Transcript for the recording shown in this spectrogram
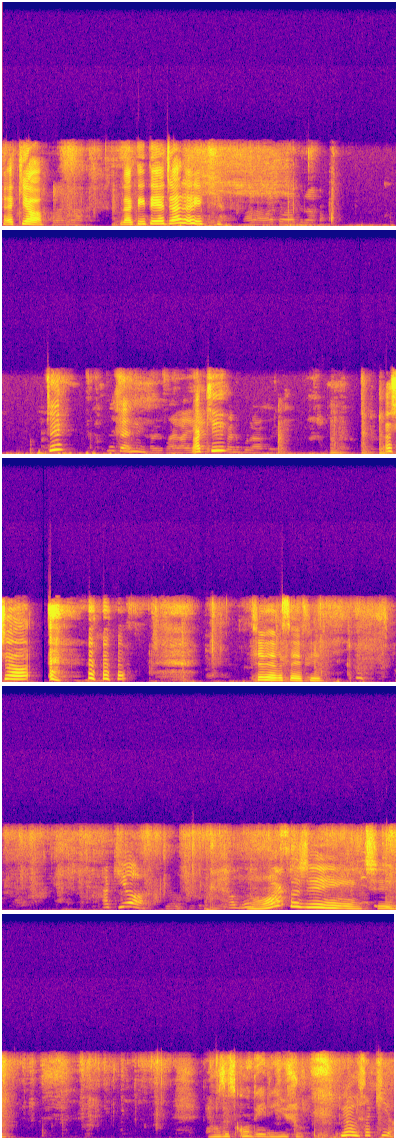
É aqui, ó. Lá tem teia de aranha aqui. Aqui. Aqui. Achou. Deixa eu ver você, filho. Aqui, ó. Nossa, gente. É uns esconderijos. Não, isso aqui, ó.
